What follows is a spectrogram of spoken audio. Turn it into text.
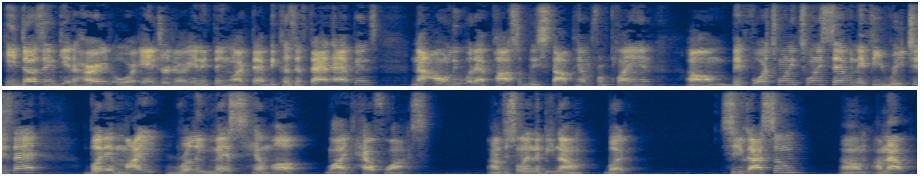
he doesn't get hurt or injured or anything like that. Because if that happens, not only would that possibly stop him from playing um, before 2027 if he reaches that, but it might really mess him up, like health wise. I'm just letting it be known. But see you guys soon. Um, I'm out.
